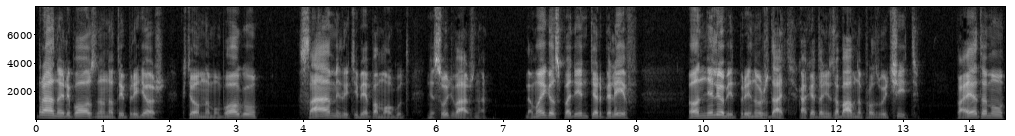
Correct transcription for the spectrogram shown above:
Рано или поздно, но ты придешь к темному богу, сам или тебе помогут, не суть важно. Но мой господин терпелив. Он не любит принуждать, как это незабавно прозвучит. Поэтому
